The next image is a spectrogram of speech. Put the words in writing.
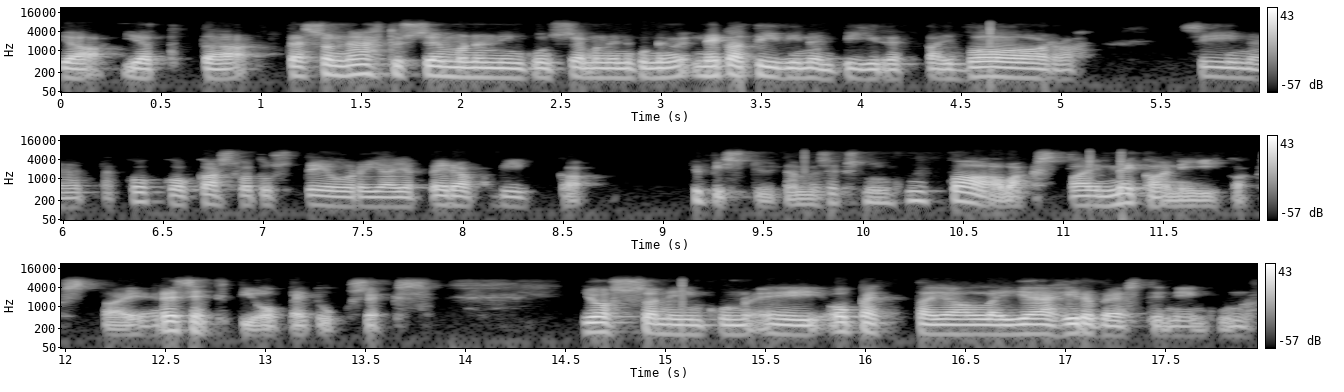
Ja, ja tota, tässä on nähty semmoinen, niin semmoinen niin negatiivinen piirre tai vaara siinä, että koko kasvatusteoria ja pedagogiikka typistyy tämmöiseksi niin kuin kaavaksi tai mekaniikaksi tai reseptiopetukseksi, jossa niin kuin ei opettajalle jää hirveästi niin kuin, ö,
